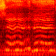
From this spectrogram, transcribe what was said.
şehre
